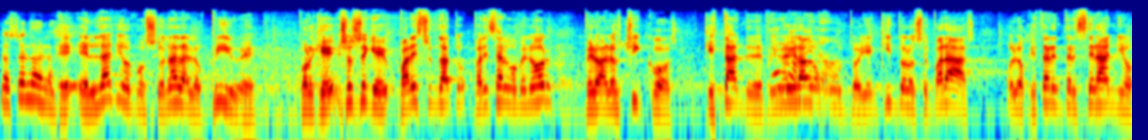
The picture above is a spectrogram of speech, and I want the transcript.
Los sueldos de los... Eh, el daño emocional a los pibes. Porque yo sé que parece un dato, parece algo menor, pero a los chicos que están desde primer grado menor? juntos y en quinto los separás, o los que están en tercer año,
